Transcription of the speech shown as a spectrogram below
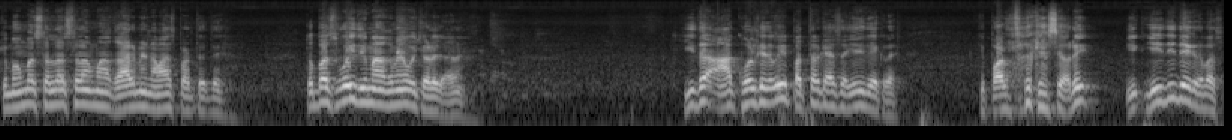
کہ محمد صلی اللہ علیہ وسلم وہاں غار میں نماز پڑھتے تھے۔ تو بس وہی دماغ میں وہ چڑھے جا رہے ہیں۔ ادھر آنکھ کھول کے دیکھو، یہ پتھر کیسا ہے یہ نہیں دیکھ رہے کہ پڑھتا کیسے ہو رہی یہ نہیں دیکھ رہے بس۔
